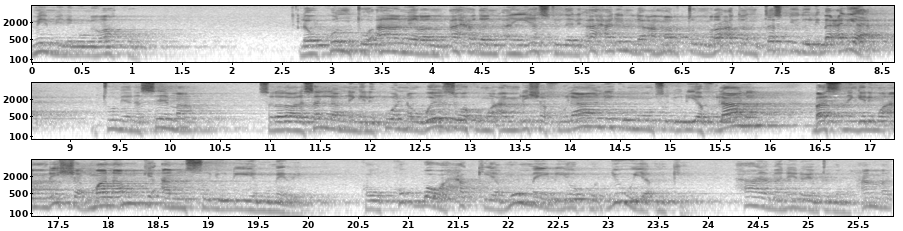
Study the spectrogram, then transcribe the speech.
mimi ni mume wako لو كنت آمرا أحدا أن يسجد لأحد لأمرت امرأة تسجد لبعلها mtume anasema sallallahu alaihi wasallam ningelikuwa na uwezo wa kumwamrisha fulani kumsujudia fulani basi ningelimwamrisha mwanamke amsujudie mumewe kwa ukubwa wa haki ya mume iliyoko juu ya mke haya maneno ya mtume Muhammad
